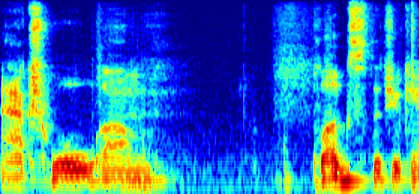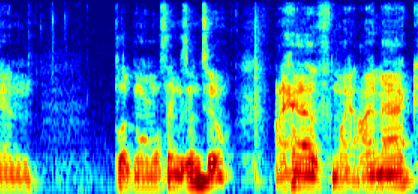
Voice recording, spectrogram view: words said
actual um, plugs that you can plug normal things into. I have my iMac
